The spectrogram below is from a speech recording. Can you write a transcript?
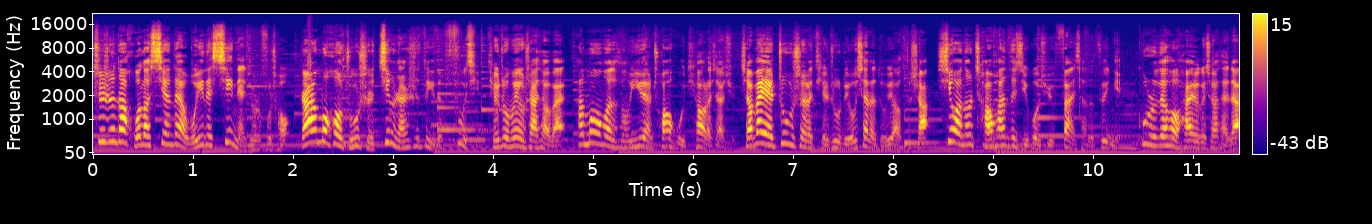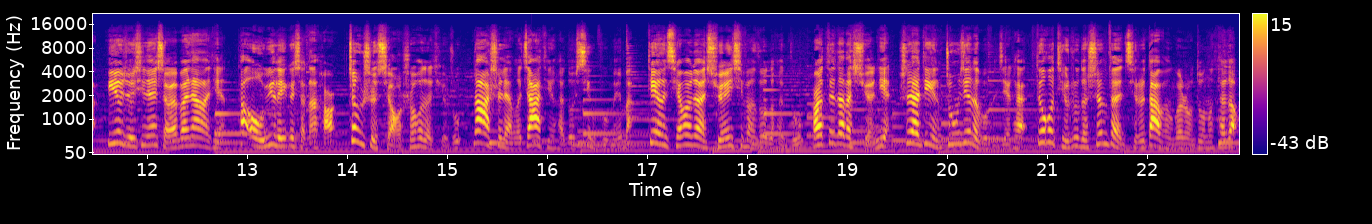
支撑他活到现在唯一的信念就是复仇。然而幕后主使竟然是自己的父亲。铁柱没有杀小白，他默默地从医院窗户跳了下去。小白也注射了铁柱留下的毒药自杀，希望能偿还自己过去犯下的罪孽。故事最后还有个小彩蛋：一九九七年小白搬家那天，他偶遇了一个小男孩，正是小时候的铁柱。那时两个家庭还都幸福美满。电影前半段悬疑气氛做得很足，而最大的悬念是在电影中间的部分揭开。最后铁柱的身份其实大部分观众都能猜到。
